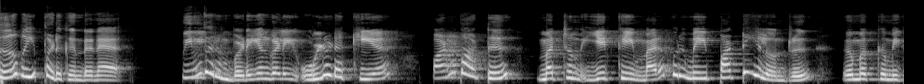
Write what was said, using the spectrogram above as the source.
தேவைப்படுகின்றன. பின்வரும் விடயங்களை உள்ளடக்கிய பண்பாட்டு மற்றும் இயற்கை மரபுரிமை பட்டியல் ஒன்று எமக்கு மிக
